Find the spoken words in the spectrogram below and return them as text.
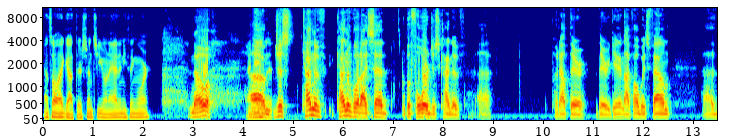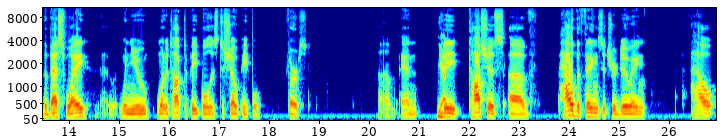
That's all I got there, Spencer. You want to add anything more? No, um, just kind of kind of what I said before, just kind of uh, put out there there again. I've always found uh, the best way uh, when you want to talk to people is to show people first, um, and yep. be cautious of how the things that you're doing how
